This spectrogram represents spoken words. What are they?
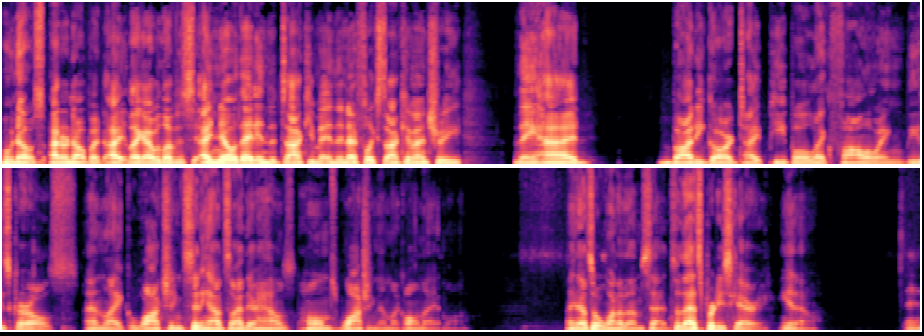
Who knows? I don't know, but I like I would love to see I know that in the document in the Netflix documentary they had bodyguard type people like following these girls and like watching sitting outside their house homes watching them like all night long. Like that's what one of them said. So that's pretty scary, you know. It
